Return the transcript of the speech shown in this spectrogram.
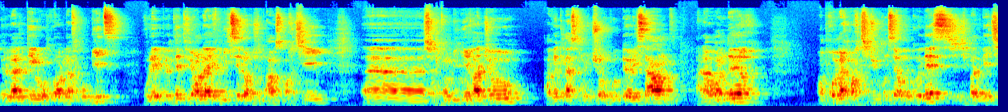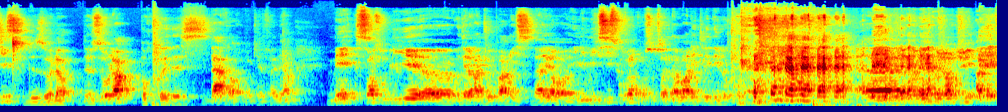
de l'alté ou encore de l'afrobeat. Vous l'avez peut-être vu en live mixé lors d'une house party, euh, sur Combini Radio, avec la structure Good Dirty Sound, à la Wonder. En première partie du concert de Codes, si je dis pas de bêtises, De Zola de Zola. pour Codes. D'accord, ok, très bien. Mais sans oublier euh, Hôtel Radio Paris. D'ailleurs, euh, il est mixé souvent qu'on soupçonne d'avoir les clés des locaux. Euh, on est aujourd'hui avec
